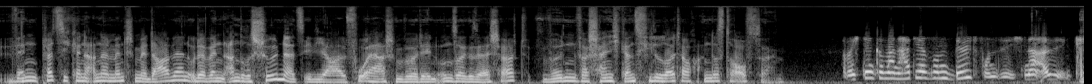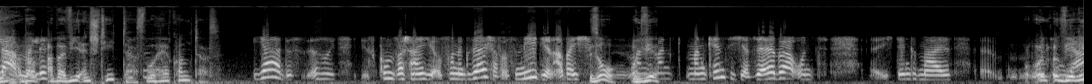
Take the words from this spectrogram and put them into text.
wenn plötzlich keine anderen Menschen mehr da wären oder wenn ein anderes Schönheitsideal vorherrschen würde in unserer Gesellschaft, würden wahrscheinlich ganz viele Leute auch anders drauf sein. aber ich denke, man hat ja so ein Bild von sich. Ne? Also klar, ja, aber, aber wie entsteht das? Woher kommt das? Ja, das, also, es kommt wahrscheinlich von der Gesellschaft, aus den Medien, aber ich, So, und man, wir- man, man kennt sich ja selber und äh, ich denke mal, äh, mit Und- den und wir Jahren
